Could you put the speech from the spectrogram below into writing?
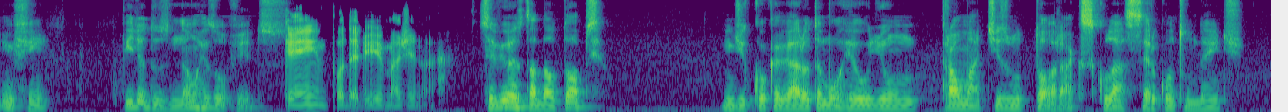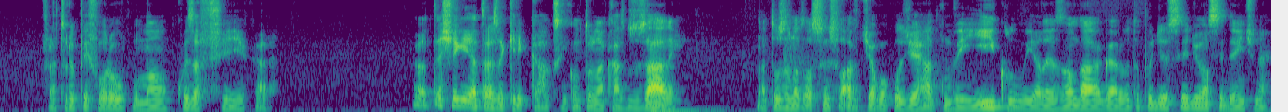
Enfim. Pilha dos não resolvidos. Quem poderia imaginar? Você viu o resultado da autópsia? Indicou que a garota morreu de um traumatismo torácico lacero contundente. Fratura perfurou o pulmão, coisa feia, cara. Eu até cheguei atrás daquele carro que se encontrou na casa dos Allen. Nas tuas anotações falava que tinha alguma coisa de errado com o veículo e a lesão da garota podia ser de um acidente, né?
